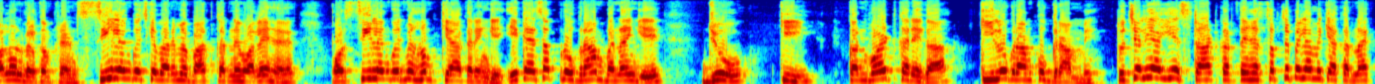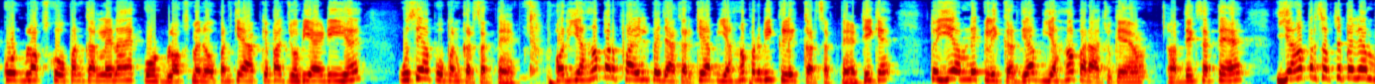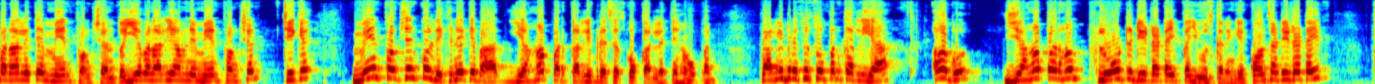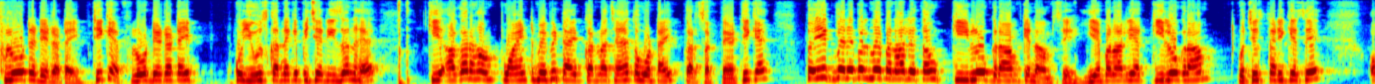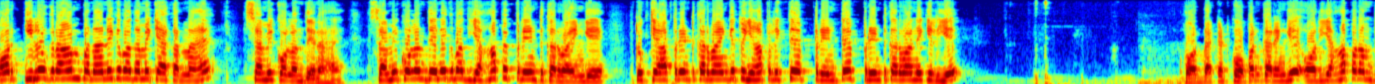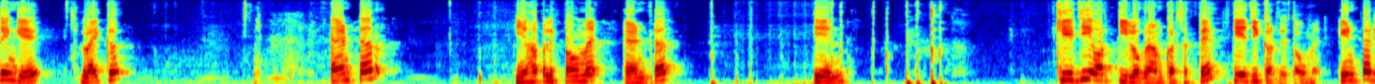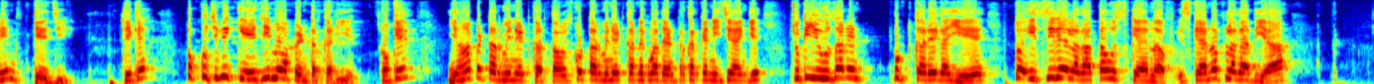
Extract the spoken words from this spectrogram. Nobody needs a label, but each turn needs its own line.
Hello and welcome friends C language के बारे में बात करने वाले हैं और सी लैंग्वेज में हम क्या करेंगे? एक ऐसा प्रोग्राम बनाएँगे जो कि कन्वर्ट करेगा किलोग्राम को ग्राम में। तो चलिए आइए स्टार्ट करते हैं। सबसे पहले हमें क्या करना है? कोड ब्लॉक्स को ओपन कर लेना है। कोड ब्लॉक्स मैंने ओपन किया। आपके पास जो भी आईडी है, उसे आप ओपन कर सकते हैं। और यहाँ पर फ़ाइल पे जाकर के आप यहाँ पर भी क्लिक कर सकते हैं। ठीक है? तो ये हमने क्लिक कर दिया। अब यहाँ पर आ चुके हैं हम। आप देख सकते हैं, यहाँ पर सबसे पहले हम बना लेते हैं मेन फ़ंक्शन तो ये बना लिया हमने मेन फ़ंक्शन ठीक है? मेन फ़ंक्शन को लिखने के बाद यहाँ पर करली ब्रेसेस को कर लेते हैं ओपन करली ब्रेसेस ओपन कर लिया। अब यहाँ पर हम फ्लोट डेटा टाइप का यूज़ करेंगे। कौन सा data type float data type ठीक है? फ्लोट डेटा टाइप को यूज़ करने के पीछे रीजन है कि अगर हम पॉइंट में भी टाइप करना चाहें तो वो टाइप कर सकते हैं, ठीक है? तो एक वेरिएबल मैं बना लेता हूँ किलोग्राम के नाम से। ये बना लिया किलोग्राम कुछ इस तरीके से। और किलोग्राम बनाने के बाद हमें क्या करना है? सेमिकोलन देना है। सेमिकोलन देने के बाद यहाँ पे प्रिंट करवाएँगे। तो क्या प्रिंट करवाएँगे? तो यहाँ पे लिखते हैं प्रिंट है प्रिंट करवाने के लिए। और ब्रैकेट को ओपन करेंगे और यहाँ पर हम देंगे लाइक एंटर यहाँ पे लिखता हूँ मैं एंटर इन केजी और किलोग्राम कर सकते हैं केजी कर देता हूँ मैं इंटर इन केजी ठीक है? तो कुछ भी केजी में आप एंटर करिए ओके यहाँ पे टर्मिनेट करता हूँ, इसको टर्मिनेट करने के बाद एंटर करके नीचे आएँगे, क्योंकि यूज़र इनपुट करेगा ये तो इसीलिए लगाता हूँ स्कैनअप स्कैनअप लगा दिया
